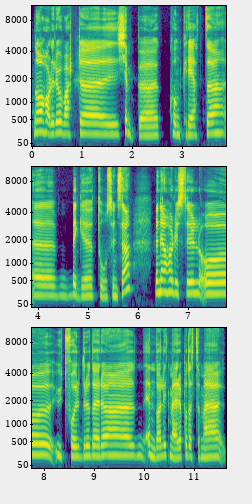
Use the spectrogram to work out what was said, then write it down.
Nå har dere jo vært uh, kjempekonkrete, uh, begge to, syns jeg. Men jeg har lyst til å utfordre dere enda litt mer på dette med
